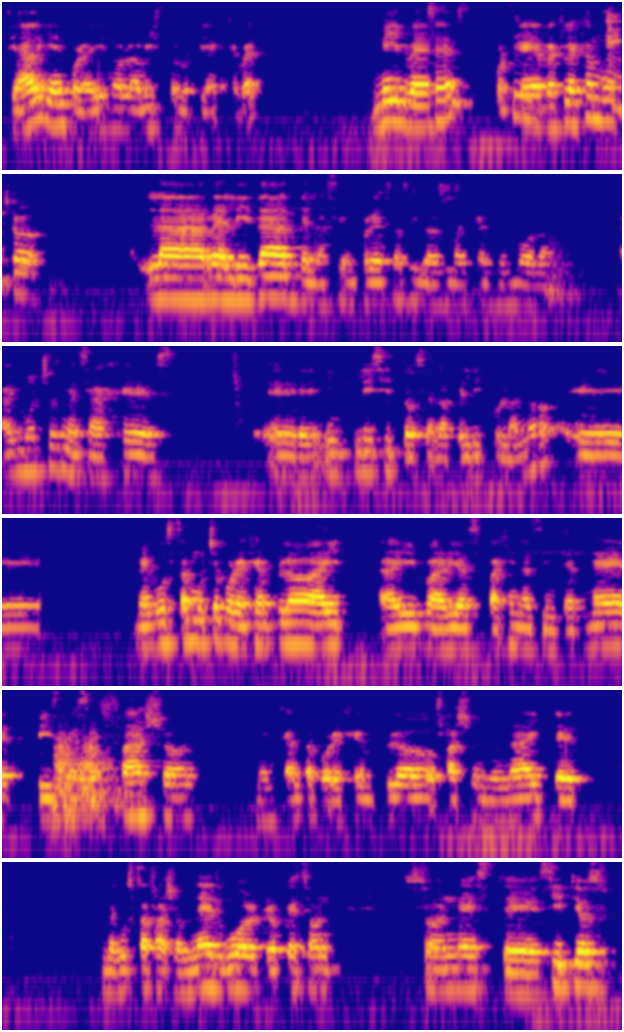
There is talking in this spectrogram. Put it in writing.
si alguien por ahí no lo ha visto, lo tiene que ver. Mil veces, porque refleja mucho la realidad de las empresas y las marcas de moda. Hay muchos mensajes eh, implícitos en la película, ¿no? Eh, me gusta mucho, por ejemplo, hay, varias páginas de internet, Business of Fashion, me encanta, por ejemplo, Fashion United, me gusta Fashion Network, creo que son, son este, sitios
